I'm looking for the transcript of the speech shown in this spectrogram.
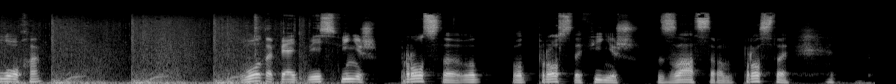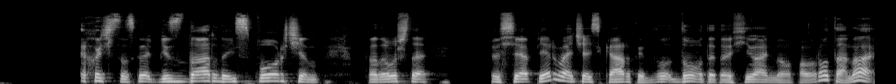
Неплохо. Вот опять весь финиш. Просто, вот, вот просто финиш засран. Просто, хочется сказать, бездарно испорчен. Потому что вся первая часть карты до, до вот этого финального поворота, она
